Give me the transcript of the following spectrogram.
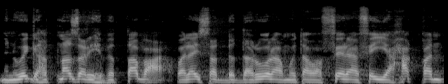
من وجهة نظره بالطبع وليست بالضرورة متوفرة في حقا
